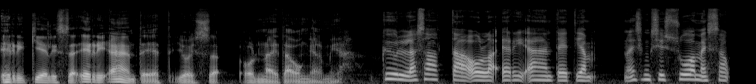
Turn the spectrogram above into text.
eri kielissä eri äänteet, joissa on näitä ongelmia? Kyllä, saattaa olla eri äänteet ja esimerkiksi Suomessa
